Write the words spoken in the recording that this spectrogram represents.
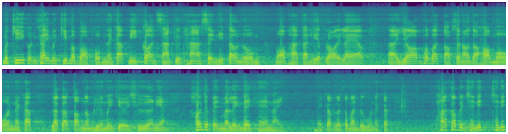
เมื่อกี้คนไข้เมื่อกี้มาบอกผมนะครับมีก้อน 3.5 เซนที่เต้านม หมอผ่าตัดเรียบร้อยแล้วเอ่อยอมเพราะว่าตอบสนองต่อฮอร์โมนนะครับแล้วก็ต่อมน้ำเหลืองไม่เจอเชื้อเนี่ยเขาจะเป็นมะเร็งได้แค่ไหนนะครับเราก็มาดูนะครับถ้าเขาเป็นชนิดชนิด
